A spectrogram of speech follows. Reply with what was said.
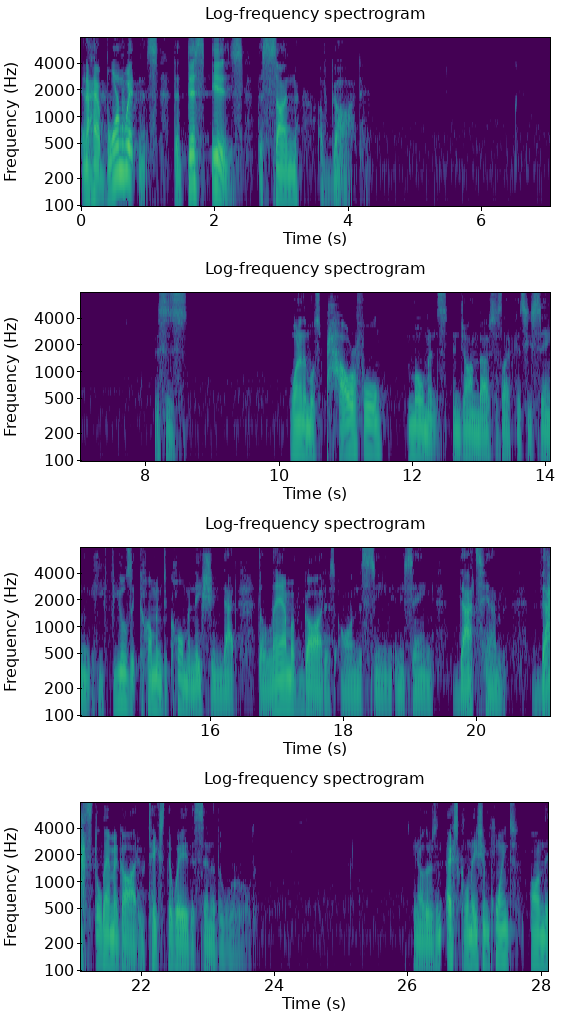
and I have borne witness that this is the Son of God. This is one of the most powerful moments in John the Baptist's life because he's saying he feels it coming to culmination that the Lamb of God is on the scene. And he's saying, That's him. That's the Lamb of God who takes away the sin of the world. You know, there's an exclamation point on the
